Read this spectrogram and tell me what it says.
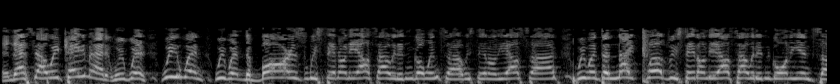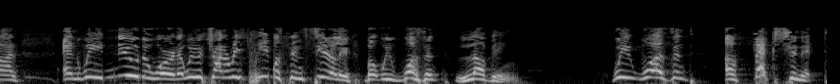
And that's how we came at it. We went, we went, we went to bars, we stayed on the outside, we didn't go inside, we stayed on the outside. We went to nightclubs, we stayed on the outside, we didn't go on the inside. And we knew the word and we were trying to reach people sincerely, but we wasn't loving. We wasn't affectionate.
